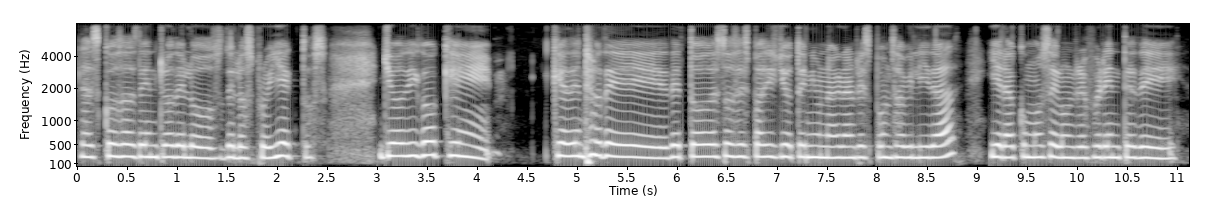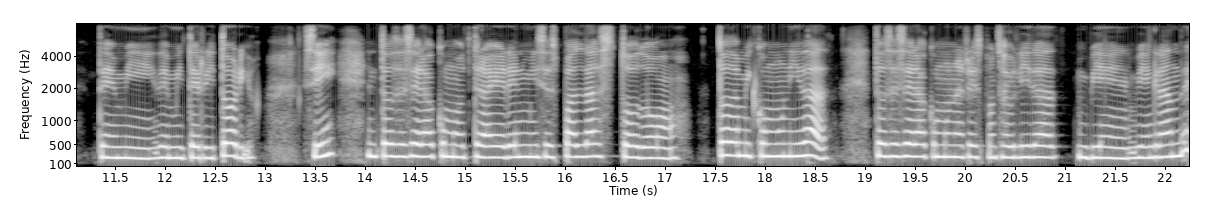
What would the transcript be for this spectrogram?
las cosas dentro de los, de los proyectos. Yo digo que, que dentro de, de todos estos espacios yo tenía una gran responsabilidad y era como ser un referente de, de mi, de mi territorio, ¿sí? Entonces era como traer en mis espaldas todo, toda mi comunidad. Entonces era como una responsabilidad bien, bien grande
